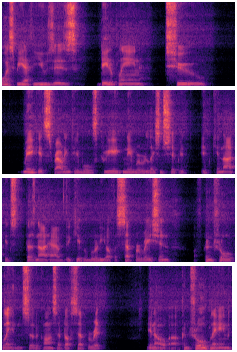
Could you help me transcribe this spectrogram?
OSPF uses data plane to make its routing tables create neighbor relationship. It, it cannot, it does not have the capability of a separation of control planes. So the concept of separate, you know, uh, control plane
